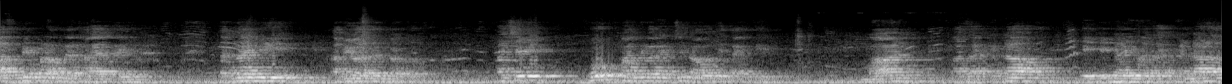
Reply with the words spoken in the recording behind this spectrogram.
आज ते पण आपल्या छायात येईल त्यांनाही मी अभिवादन करतो. असे खूप मान्यवरांची नावं घेता येतील. मान माझा खटाव माझा खंडाळा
